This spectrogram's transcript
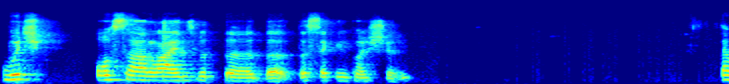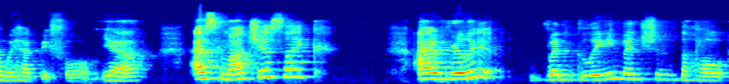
Which also aligns with the, the, the second question that we had before. Yeah. As much as like I really when Glee mentioned the whole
